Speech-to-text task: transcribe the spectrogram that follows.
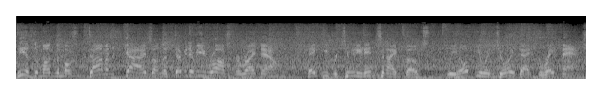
he is among the most dominant guys on the WWE roster right now. Thank you for tuning in tonight, folks. We hope you enjoyed that great match.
